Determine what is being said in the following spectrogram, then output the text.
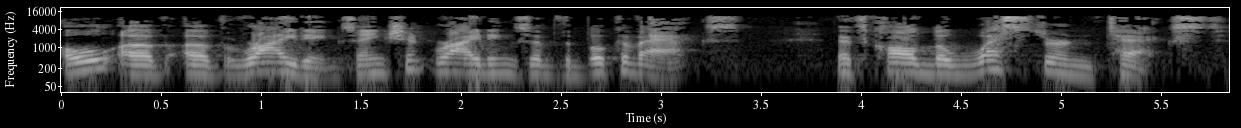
of, of writings, ancient writings of the book of Acts, that's called the Western text,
